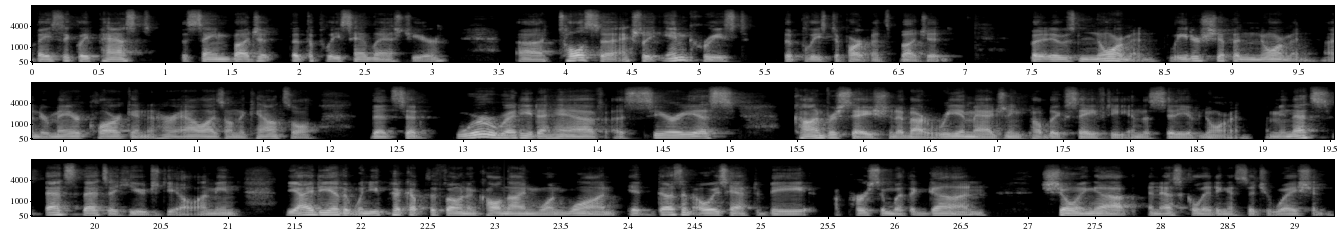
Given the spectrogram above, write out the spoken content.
basically passed the same budget that the police had last year. Uh, Tulsa actually increased the police department's budget, but it was Norman, leadership in Norman, under Mayor Clark and her allies on the council, that said, we're ready to have a serious conversation about reimagining public safety in the city of Norman. I mean, that's that's that's a huge deal. I mean, the idea that when you pick up the phone and call 911, it doesn't always have to be a person with a gun showing up and escalating a situation.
